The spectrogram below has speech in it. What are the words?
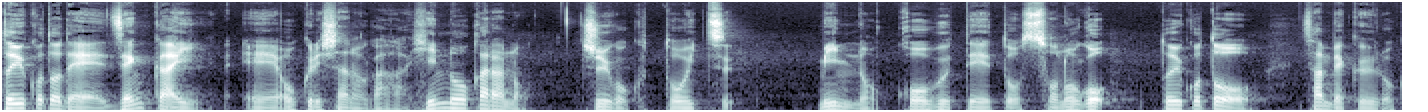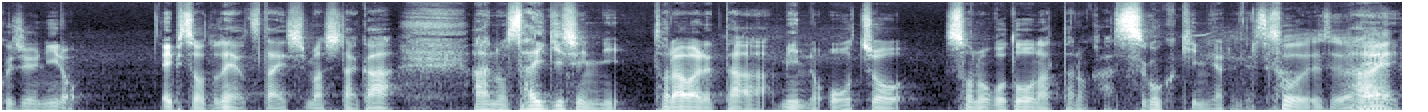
ということで前回、えーお送りしたのが貧農からの中国統一明の皇武帝とその後ということを362のエピソードでお伝えしましたがあの猜疑心にとらわれた明の王朝その後どうなったのかすごく気になるんですが。そうですよね。はい。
